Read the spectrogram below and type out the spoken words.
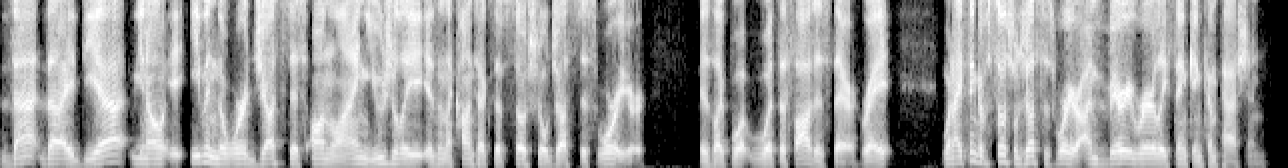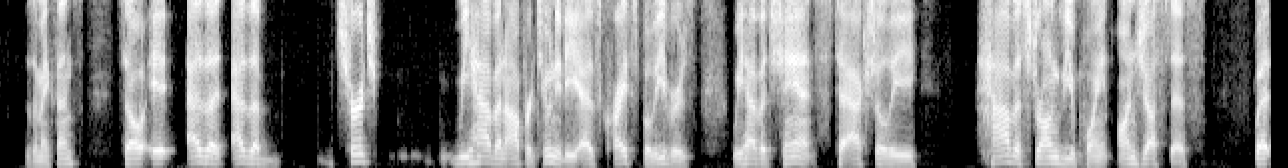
that that idea you know it, even the word justice online usually is in the context of social justice warrior is like what what the thought is there right? When i think of social justice warrior i'm very rarely thinking compassion. Does that make sense? So it as a as a church we have an opportunity as christ believers we have a chance to actually have a strong viewpoint on justice but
